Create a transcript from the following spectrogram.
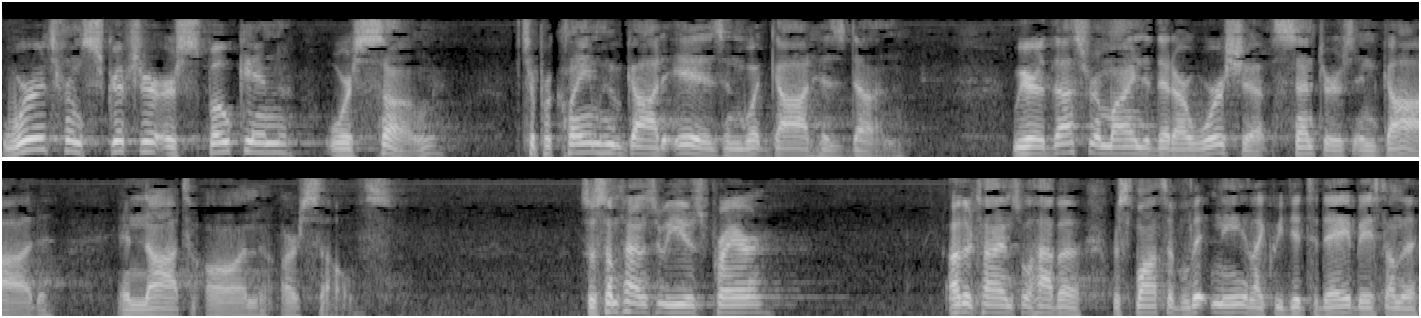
words from scripture are spoken or sung to proclaim who God is and what God has done. We are thus reminded that our worship centers in God and not on ourselves. So sometimes we use prayer. Other times we'll have a responsive litany like we did today based on the,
